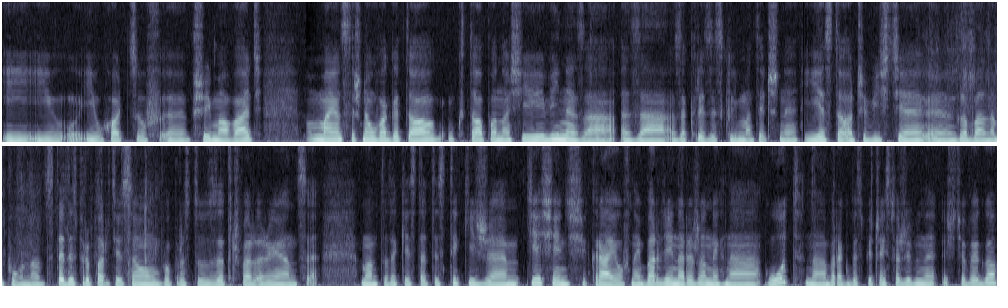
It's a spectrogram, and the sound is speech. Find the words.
i, i, i uchodźców przyjmować. Mając też na uwagę to, kto ponosi winę za, za, za kryzys klimatyczny. I jest to oczywiście e, globalna północ. Te dysproporcje są po prostu zatrważające. Mam to takie statystyki, że 10 krajów najbardziej narażonych na głód, na brak bezpieczeństwa żywnościowego,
